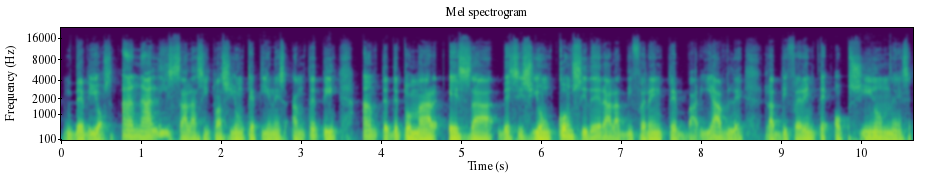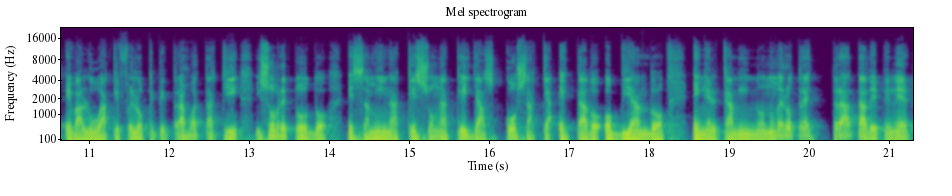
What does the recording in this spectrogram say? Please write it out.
de Dios. Analiza la situación que tienes ante ti antes de tomar esa decisión. Considera las diferentes variables, las diferentes opciones. Evalúa qué fue lo que te trajo hasta aquí y sobre todo examina qué son aquellas cosas que has estado obviando en el camino. Número tres, trata de tener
